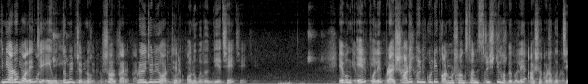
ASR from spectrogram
তিনি আরও বলেন যে এই উদ্যমের জন্য সরকার প্রয়োজনীয় অর্থের অনুমোদন দিয়েছে। এবং এর ফলে প্রায় সাড়ে তিন কোটি কর্মসংস্থান সৃষ্টি হবে বলে আশা করা হচ্ছে।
